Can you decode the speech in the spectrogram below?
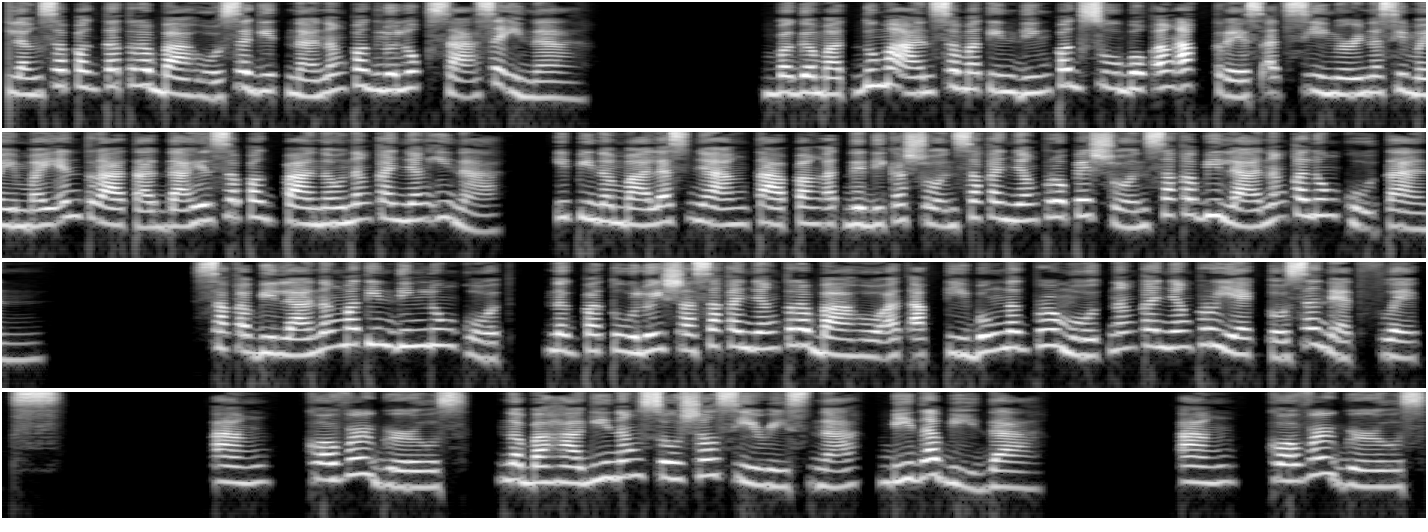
lang sa pagtatrabaho sa gitna ng pagluluksa sa ina. Bagamat dumaan sa matinding pagsubok ang aktres at singer na si Maymay Entrata dahil sa pagpanaw ng kanyang ina, ipinamalas niya ang tapang at dedikasyon sa kanyang propesyon sa kabila ng kalungkutan. Sa kabila ng matinding lungkot, nagpatuloy siya sa kanyang trabaho at aktibong nag-promote ng kanyang proyekto sa Netflix. Ang Cover Girls na bahagi ng social series na Bida Bida. Ang Cover Girls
